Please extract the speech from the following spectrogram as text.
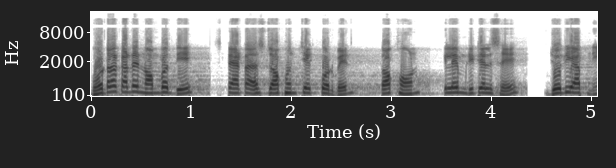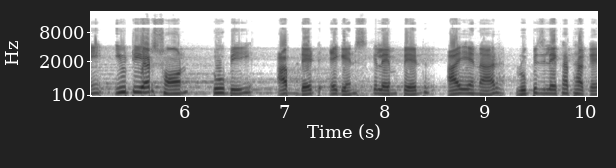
ভোটার কার্ডের নম্বর দিয়ে স্ট্যাটাস যখন চেক করবেন, তখন ক্লেম ডিটেলসে যদি আপনি UTR soon to be update against claim paid INR rupees লেখা থাকে,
